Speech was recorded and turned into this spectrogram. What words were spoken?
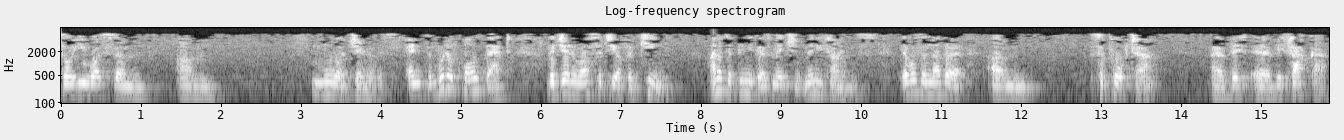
So he was um, um, more generous. And the Buddha calls that the generosity of a king. Anathapindika is mentioned many times. There was another um, supporter, uh, uh Visakha,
